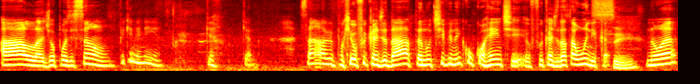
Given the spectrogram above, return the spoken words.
a ala de oposição, pequenininha, que, que, sabe? Porque eu fui candidata, não tive nem concorrente, eu fui candidata única. Sim. Não é?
